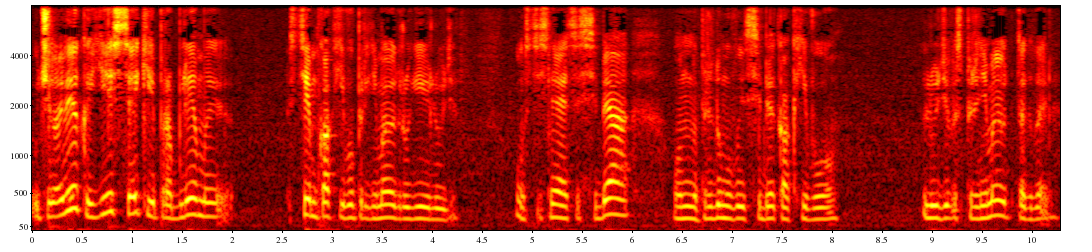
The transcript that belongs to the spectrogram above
у человека есть всякие проблемы с тем, как его принимают другие люди. Он стесняется себя, он придумывает себе, как его люди воспринимают и так далее.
